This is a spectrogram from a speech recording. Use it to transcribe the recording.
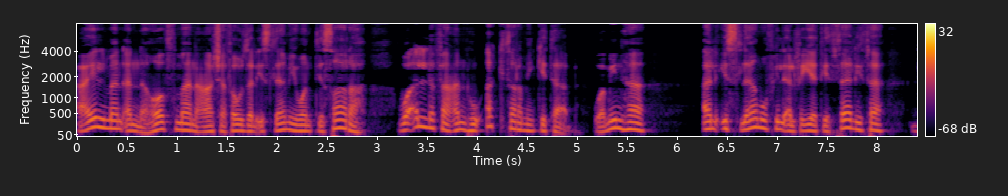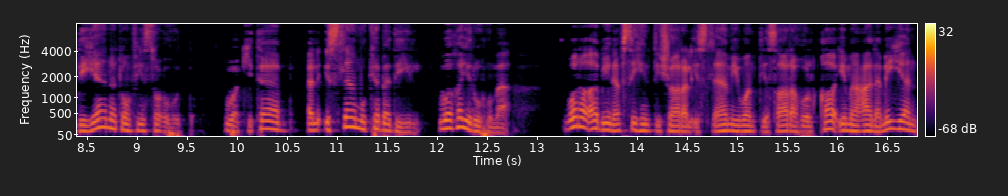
علما أن هوفمان عاش فوز الإسلام وانتصاره وألف عنه أكثر من كتاب ومنها الإسلام في الألفية الثالثة ديانة في صعود وكتاب الإسلام كبديل وغيرهما. ورأى بنفسه انتشار الإسلام وانتصاره القائم عالميا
